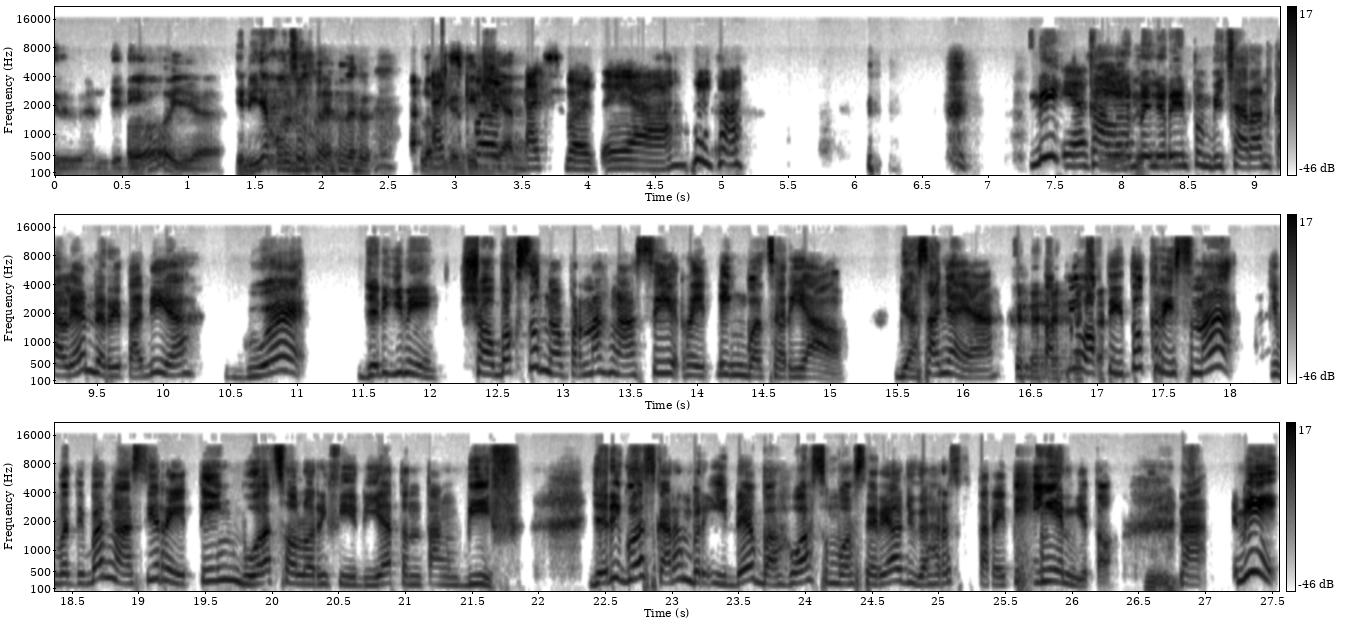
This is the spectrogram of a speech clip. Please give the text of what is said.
gitu kan. Jadi Oh iya. jadinya konsultan. Lebih Expert, kekinian. expert, iya. Nih Iya sih. kalau dengerin pembicaraan kalian dari tadi ya, gue jadi gini, Showbox tuh nggak pernah ngasih rating buat serial. Biasanya ya. Tapi waktu itu Krisna tiba-tiba ngasih rating buat solo review dia tentang Beef. Jadi gue sekarang beride bahwa semua serial juga harus kita ratingin gitu. Mm. Nah, ini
